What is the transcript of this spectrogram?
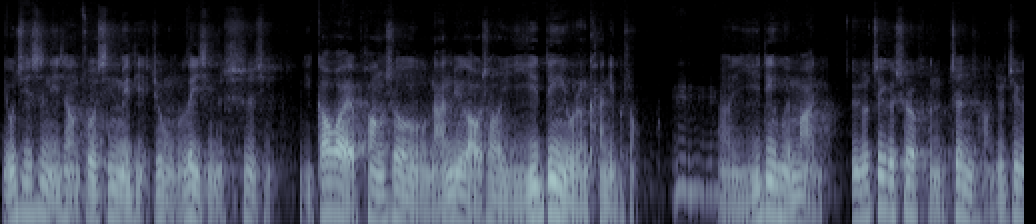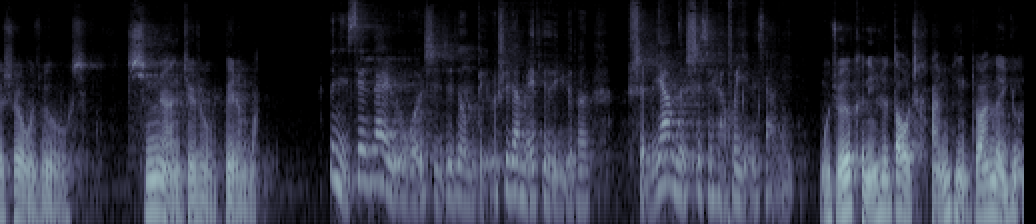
尤其是你想做新媒体这种类型的事情。你高矮胖瘦男女老少一定有人看你不爽，嗯嗯，一定会骂你，所以说这个事儿很正常，就这个事儿我就欣然接受被人骂。那你现在如果是这种，比如社交媒体的舆论，什么样的事情还会影响你？我觉得肯定是到产品端的用，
